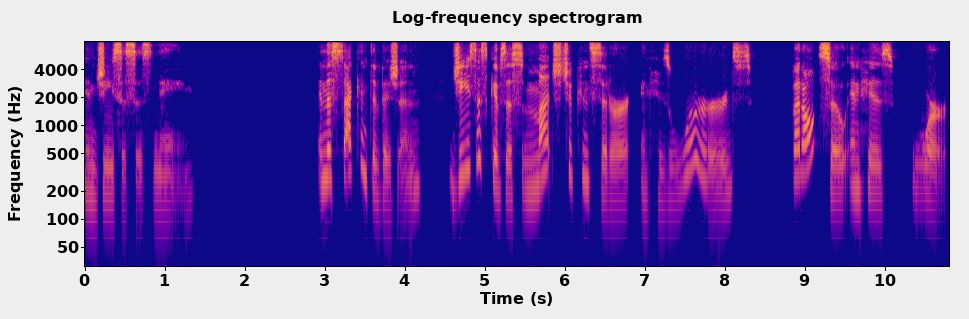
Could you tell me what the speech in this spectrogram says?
in Jesus' name. In the second division, Jesus gives us much to consider in his words, but also in his works.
